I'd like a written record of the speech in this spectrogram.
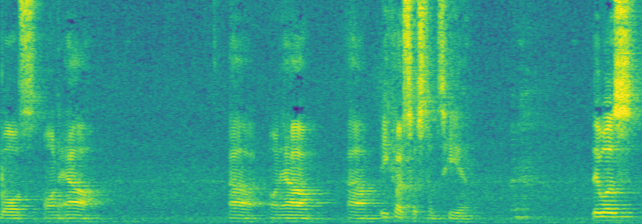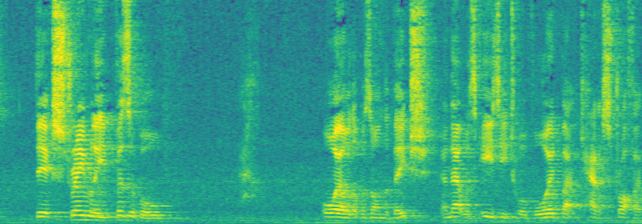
was on our, uh, on our um, ecosystems here. There was the extremely visible oil that was on the beach, and that was easy to avoid but catastrophic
